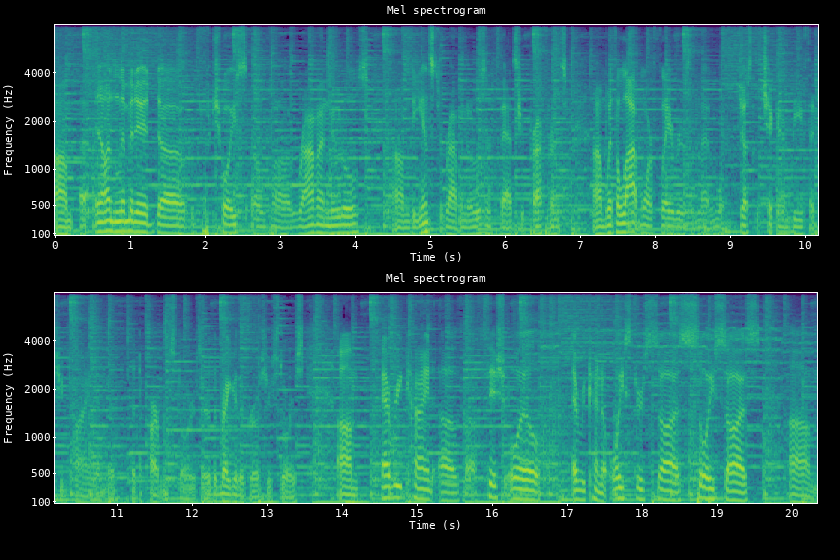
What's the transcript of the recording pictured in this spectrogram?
Um, an unlimited uh, choice of uh, ramen noodles, um, the instant ramen noodles if that's your preference, um, with a lot more flavors than just the chicken and beef that you'd find in the, the department stores or the regular grocery stores. Um, every kind of uh, fish oil, every kind of oyster sauce, soy sauce, um,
